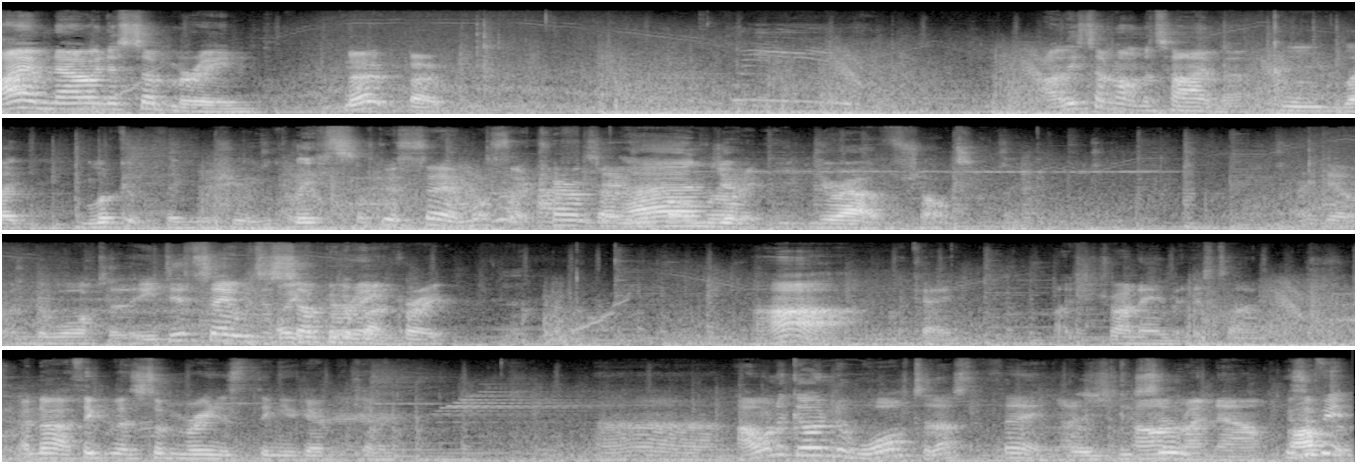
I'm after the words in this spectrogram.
I am now in a submarine. No boat. At least I'm not on a timer. Can you, like, look at the thing you're shooting, please? I was just saying, what's that countdown? And you're, right? you're out of shots. I go underwater. He did say it was a Oh, you can pick up that submarine. crate. Ah, okay. I should try and aim it this time. I know, I think the submarine is the thing you're going to be killing. Ah, I want to go underwater. That's the thing. I Well, just can can't still- right now. This would be this,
